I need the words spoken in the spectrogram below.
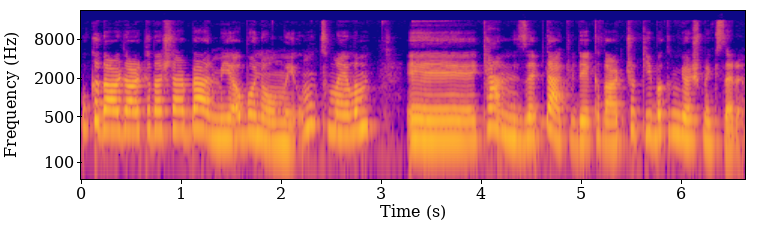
Bu kadar da arkadaşlar beğenmeyi, abone olmayı unutmayalım. Ee, kendinize bir dahaki videoya kadar çok iyi bakın. Görüşmek üzere.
